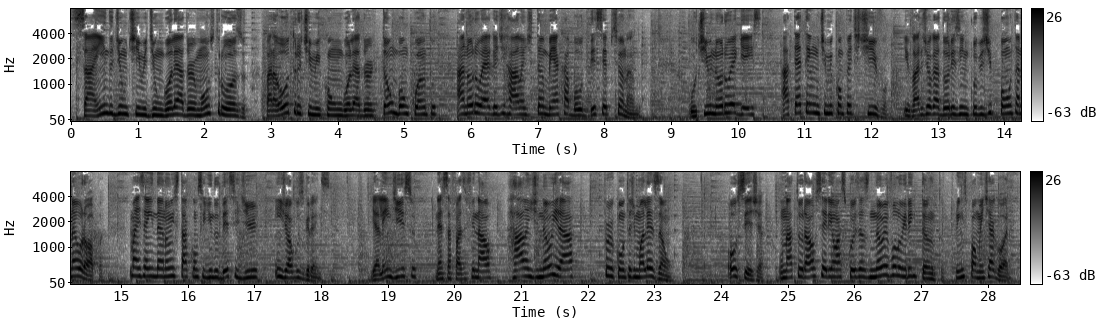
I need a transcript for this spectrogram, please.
Saindo de um time de um goleador monstruoso para outro time com um goleador tão bom quanto, a Noruega de Haaland também acabou decepcionando. O time norueguês até tem um time competitivo e vários jogadores em clubes de ponta na Europa, mas ainda não está conseguindo decidir em jogos grandes. E além disso, nessa fase final, Haaland não irá por conta de uma lesão. Ou seja, o natural seriam as coisas não evoluírem tanto, principalmente agora.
